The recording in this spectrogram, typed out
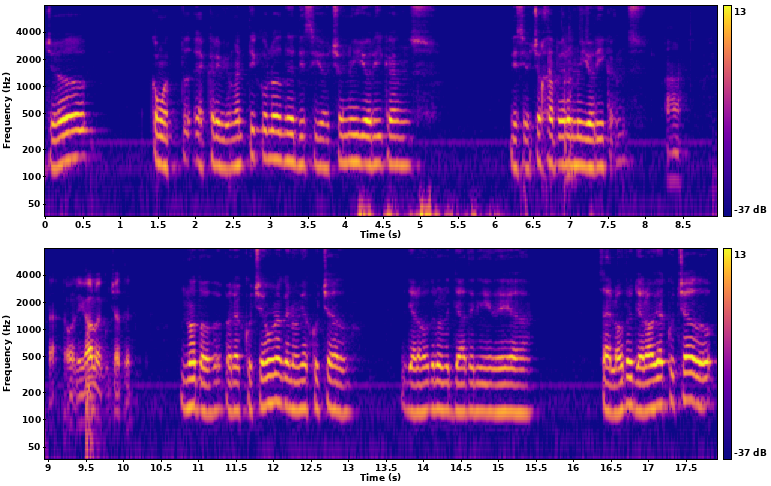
yo, como escribí un artículo de 18 New Yorkers, 18 raperos New Yorkers. Ajá. Obligado, lo escuchaste. No todo, pero escuché uno que no había escuchado. Ya los otros ya tenía idea. O sea, los otros ya lo había escuchado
